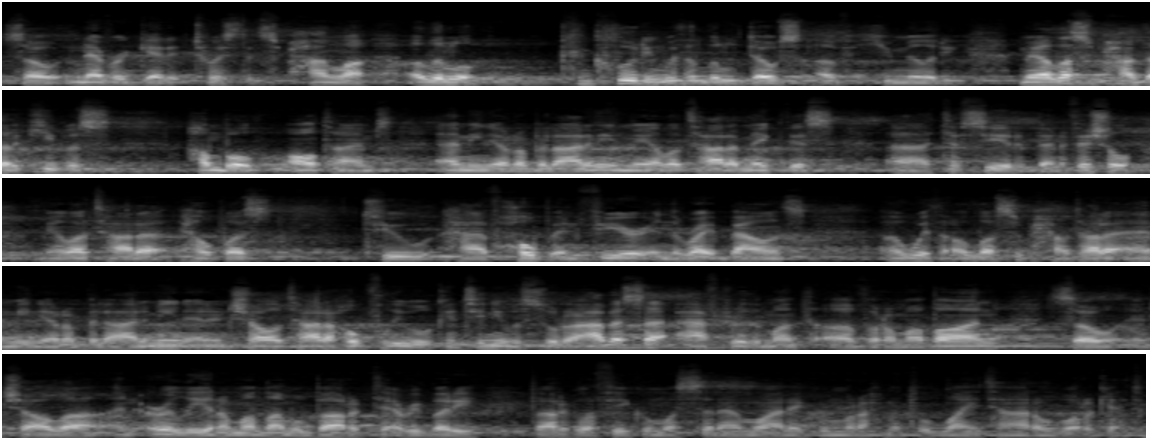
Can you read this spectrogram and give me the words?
So never get it twisted. SubhanAllah, a little, concluding with a little dose of humility. May Allah Subhanahu wa Ta'ala keep us humble all times. Ameen ya Rabbil Alameen. May Allah Ta'ala make this uh, tafsir beneficial. May Allah Ta'ala help us to have hope and fear in the right balance uh, with Allah subhanahu wa ta'ala. Ameen ya Rabbil Alameen. And inshallah ta'ala, hopefully we'll continue with Surah Abasa after the month of Ramadan. So inshallah, an early Ramadan Mubarak to everybody. Barakallahu feekum. Wassalamu alaikum wa rahmatullahi ta'ala wa barakatuh.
